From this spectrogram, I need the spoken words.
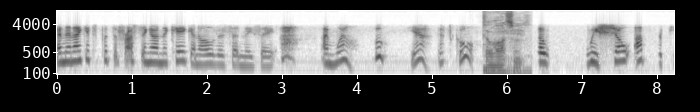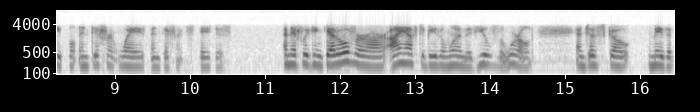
and then I get to put the frosting on the cake, and all of a sudden they say, "Oh, I'm well." Ooh, yeah, that's cool. So awesome. So we show up for people in different ways and different stages. And if we can get over our, I have to be the one that heals the world, and just go, may the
